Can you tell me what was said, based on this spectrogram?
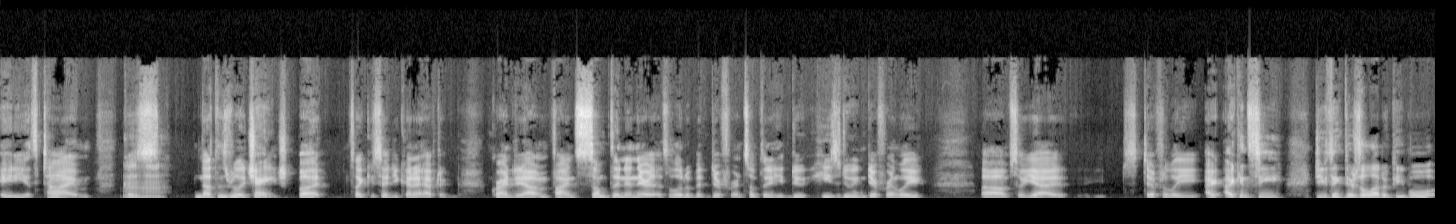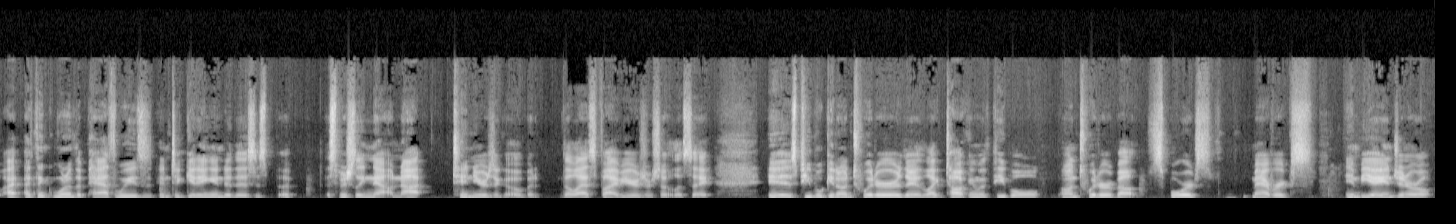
80th time because mm-hmm. nothing's really changed. But it's like you said, you kind of have to grind it out and find something in there that's a little bit different, something he do he's doing differently. Um, so yeah, it's definitely I, I, can see do you think there's a lot of people I, I, think one of the pathways into getting into this is uh, especially now not 10 years ago but the last five years or so let's say is people get on twitter they like talking with people on twitter about sports mavericks nba in general.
